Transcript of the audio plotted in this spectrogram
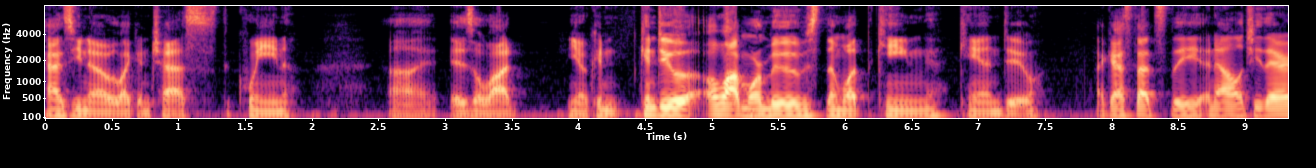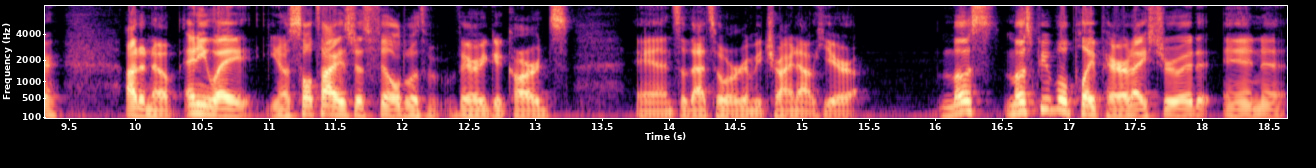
as you know, like in chess, the Queen uh, is a lot, you know, can can do a lot more moves than what the King can do. I guess that's the analogy there. I don't know. Anyway, you know, Sultai is just filled with very good cards, and so that's what we're going to be trying out here. Most most people play Paradise Druid in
